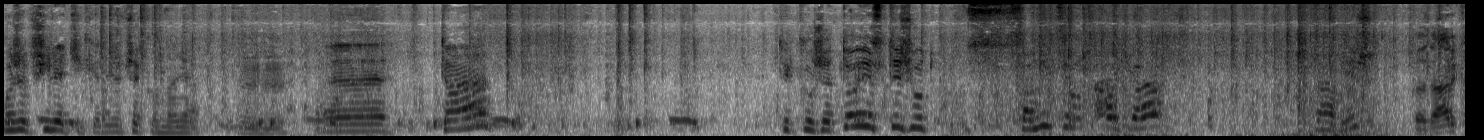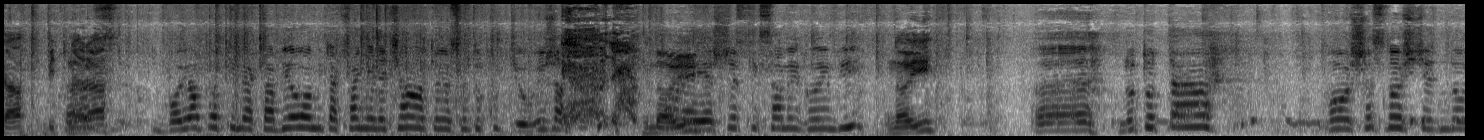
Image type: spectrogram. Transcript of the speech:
Może przyleci kiedy, czekam na nią. E, ta tylko, że to jest też od samicy od Arka. Ta, wiesz? To Darka, To Bitnera. jest, bo ja po tym jak ta biała mi tak fajnie leciała, to ja sobie to kupił, wiesz? No ale i? jeszcze z tych samych gołębi, No i? e, no to ta ma 16, no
